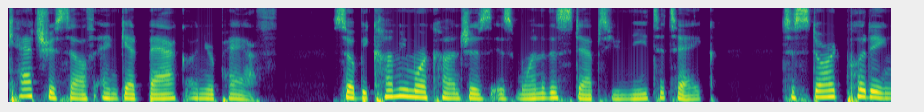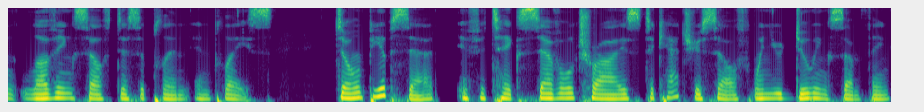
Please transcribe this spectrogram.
Catch yourself and get back on your path. So becoming more conscious is one of the steps you need to take to start putting loving self discipline in place. Don't be upset if it takes several tries to catch yourself when you're doing something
